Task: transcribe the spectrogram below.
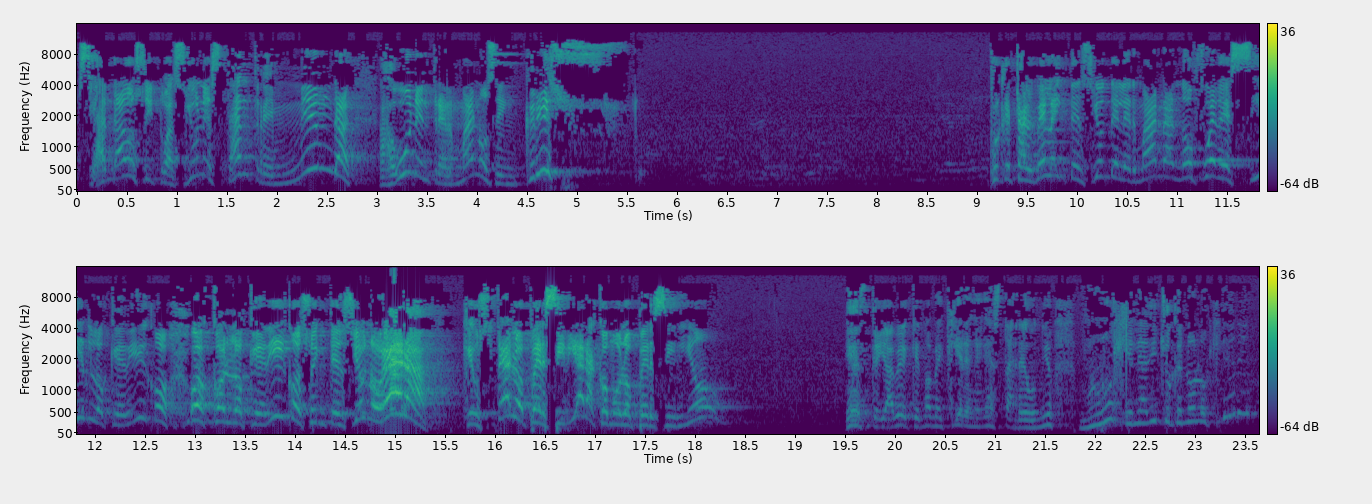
se han dado situaciones tan tremendas, aún entre hermanos en Cristo. Porque tal vez la intención de la hermana no fue decir lo que dijo, o con lo que dijo su intención no era que usted lo percibiera como lo percibió. Es que ya ve que no me quieren en esta reunión. No, ¿quién le ha dicho que no lo quiere?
